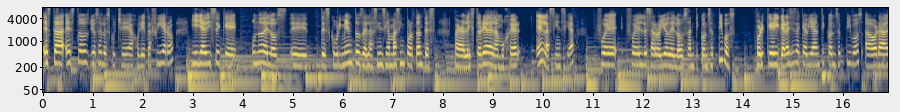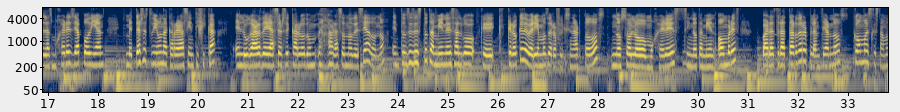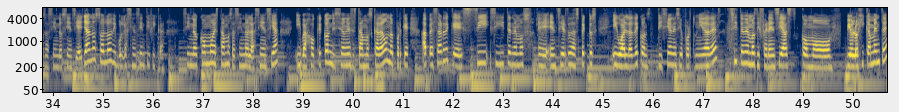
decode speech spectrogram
Esta, esto yo se lo escuché a Julieta Fierro y ella dice que uno de los eh, descubrimientos de la ciencia más importantes para la historia de la mujer en la ciencia fue, fue el desarrollo de los anticonceptivos. Porque gracias a que había anticonceptivos, ahora las mujeres ya podían meterse a estudiar una carrera científica en lugar de hacerse cargo de un embarazo no deseado, ¿no? Entonces esto también es algo que, creo que deberíamos de reflexionar todos, no solo mujeres, sino también hombres, para tratar de replantearnos cómo es que estamos haciendo ciencia. Ya no solo divulgación científica, sino cómo estamos haciendo la ciencia y bajo qué condiciones estamos cada uno. Porque a pesar de que sí, sí tenemos eh, en ciertos aspectos igualdad de condiciones y oportunidades, sí tenemos diferencias como biológicamente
